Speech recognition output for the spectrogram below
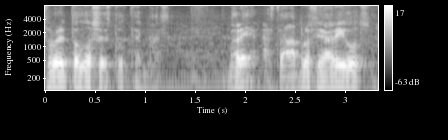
sobre todos estos temas. ¿Vale? Hasta la próxima amigos.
